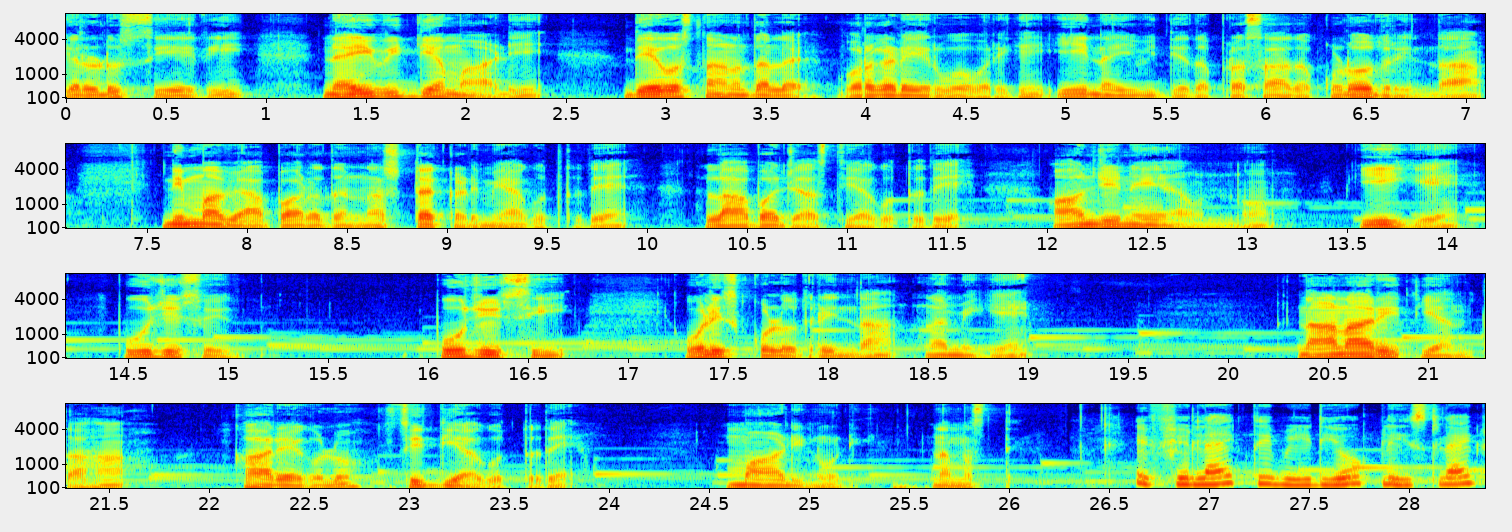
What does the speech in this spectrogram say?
ಎರಡು ಸೇರಿ ನೈವೇದ್ಯ ಮಾಡಿ ದೇವಸ್ಥಾನದಲ್ಲೇ ಹೊರಗಡೆ ಇರುವವರಿಗೆ ಈ ನೈವೇದ್ಯದ ಪ್ರಸಾದ ಕೊಡೋದರಿಂದ ನಿಮ್ಮ ವ್ಯಾಪಾರದ ನಷ್ಟ ಕಡಿಮೆ ಆಗುತ್ತದೆ, ಲಾಭ ಜಾಸ್ತಿ ಆಗುತ್ತದೆ. ಆಂಜನೇಯವನ್ನು ಹೀಗೆ ಪೂಜಿಸಿ ಪೂಜಿಸಿ ಹೋಲಿಸ್ಕೊಳ್ಳೋದ್ರಿಂದ ನಮಗೆ ನಾನಾ ರೀತಿಯಂತಹ ಕಾರ್ಯಗಳು ಸಿದ್ಧಿಯಾಗುತ್ತದೆ. ಮಾಡಿ ನೋಡಿ. ನಮಸ್ತೆ. If you like the video please like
